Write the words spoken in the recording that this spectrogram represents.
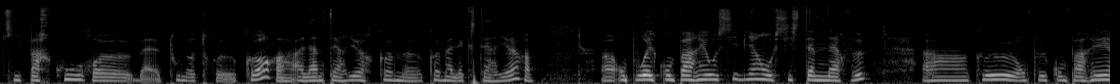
qui parcourent euh, ben, tout notre corps, à l'intérieur comme, euh, à l'extérieur. Euh, on pourrait le comparer aussi bien au système nerveux que on peut comparer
